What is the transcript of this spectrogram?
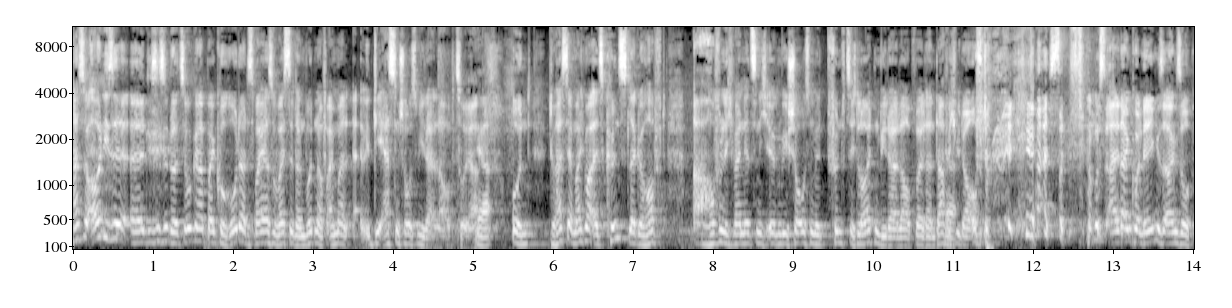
hast du auch diese, äh, diese Situation gehabt bei Corona? Das war ja so, weißt du, dann wurden auf einmal äh, die ersten Shows wieder erlaubt, so, ja? Ja. Und du hast ja manchmal als Künstler gehofft, ah, hoffentlich werden jetzt nicht irgendwie Shows mit 50 Leuten wieder erlaubt, weil dann darf ich wieder auftreten. Musst all deinen Kollegen sagen so,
